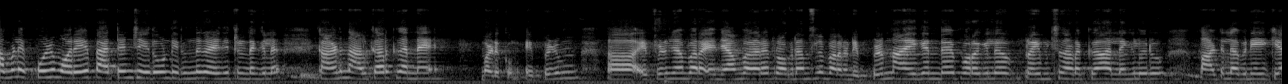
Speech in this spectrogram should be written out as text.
നമ്മൾ എപ്പോഴും ഒരേ പാറ്റേൺ ചെയ്തുകൊണ്ടിരുന്ന് കഴിഞ്ഞിട്ടുണ്ടെങ്കിൽ കാണുന്ന ആൾക്കാർക്ക് തന്നെ മടുക്കും. എപ്പോഴും എപ്പോഴും ഞാൻ പറ ഞാൻ വേറെ പ്രോഗ്രാംസിലും പറഞ്ഞിട്ടുണ്ട്. എപ്പോഴും നായകന്റെ പുറകിൽ പ്രേമിച്ച് നടക്കുക അല്ലെങ്കിൽ ഒരു പാട്ടിൽ അഭിനയിക്കുക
